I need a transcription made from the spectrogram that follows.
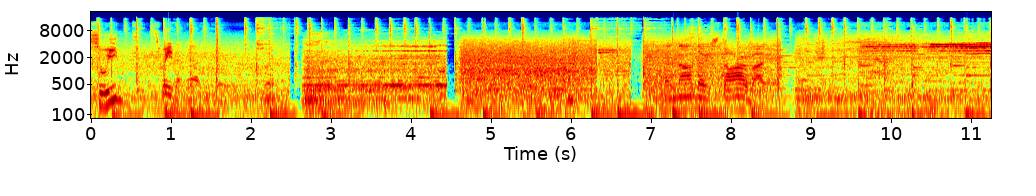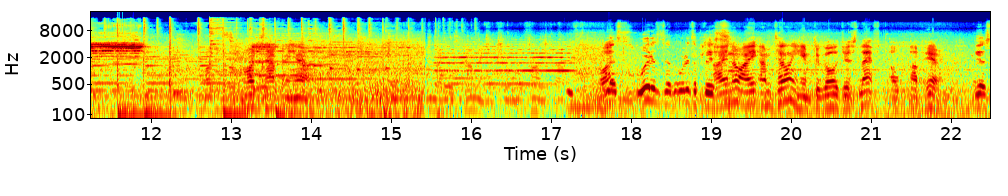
Sweden, Sweden, yeah. Another Starbucks. What's what's happening now? Somebody's coming from the front. What? Yes, where is the where is the place? I know. I, I'm telling him to go just left up, up here. Yes.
